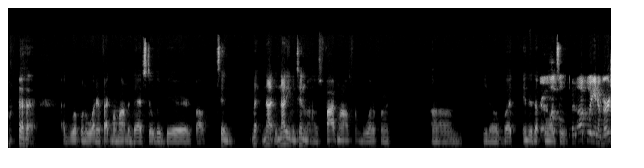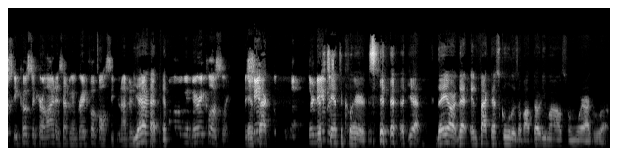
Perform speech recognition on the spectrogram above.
I grew up on the water. In fact, my mom and dad still live there, about ten, not not even ten miles, five miles from the waterfront. Um, you know, but ended up Their going local, to their local university, Coastal Carolina, is having a great football season. I've been yeah. Following it very closely. The in fact, their name is Chanticleers. yeah, they are. That in fact, that school is about thirty miles from where I grew up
